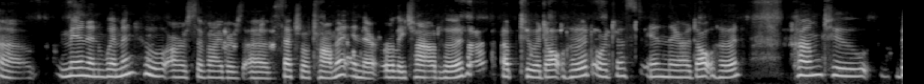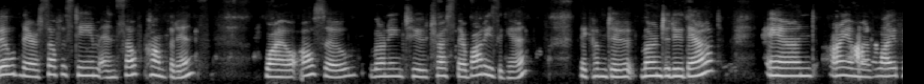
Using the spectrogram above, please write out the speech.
uh, men and women who are survivors of sexual trauma in their early childhood up to adulthood or just in their adulthood come to build their self esteem and self confidence while also learning to trust their bodies again. They come to learn to do that. And I am a life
